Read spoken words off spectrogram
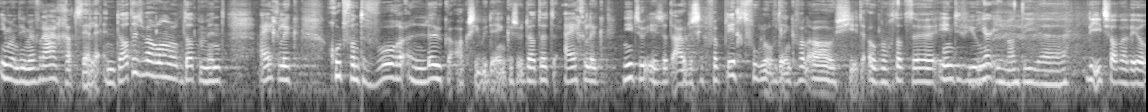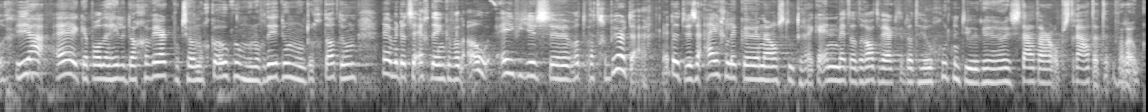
iemand die me vragen gaat stellen. En dat is waarom we op dat moment eigenlijk goed van tevoren een leuke actie bedenken, zodat het eigenlijk niet zo is dat ouders zich verplicht voelen of denken van, oh shit, ook nog dat uh, interview. Hier iemand die, uh, die iets van me wil. Ja, hè, ik heb al de hele dag gewerkt, moet zo nog koken, moet nog dit doen, moet nog dat doen. Nee, maar dat ze echt denken van, oh, eventjes, uh, wat, wat gebeurt daar? dat we ze eigenlijk uh, naar ons toe trekken. En met dat rad werkte dat heel goed natuurlijk. Je staat daar op straat, het was ook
